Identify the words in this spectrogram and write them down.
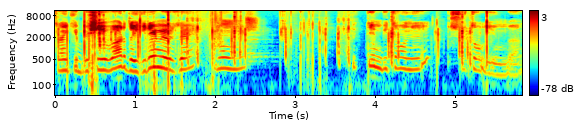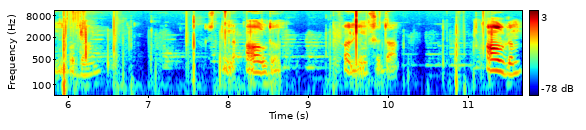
Sanki bir şey var da giremiyoruz he. Ne olmuş? Bittim bir tane süt alayım ben buradan. Şimdi aldım. Alayım şuradan. Aldım.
